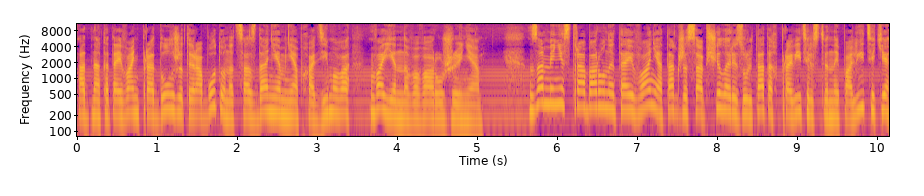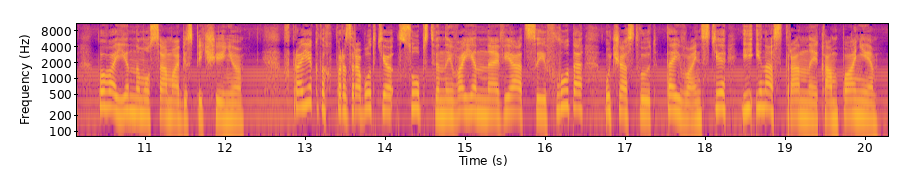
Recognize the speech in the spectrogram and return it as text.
Однако Тайвань продолжит и работу над созданием необходимого военного вооружения – Замминистра обороны Тайваня также сообщил о результатах правительственной политики по военному самообеспечению. В проектах по разработке собственной военной авиации и флота участвуют тайваньские и иностранные компании –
